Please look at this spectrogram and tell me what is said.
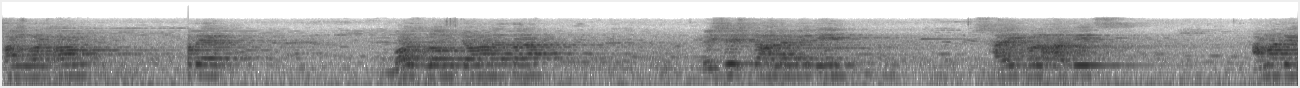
সংগঠন মজলুম জননেতা, বিশিষ্ট আলমেদিন সাইফুল হাদিস, আমাদের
